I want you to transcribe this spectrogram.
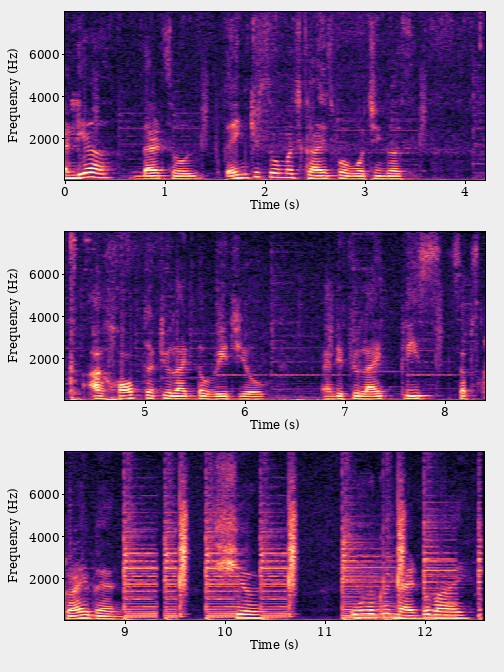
And yeah, that's all. Thank you so much guys for watching us. I hope that you like the video and if you like please subscribe and share. You have a good night. Bye bye.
